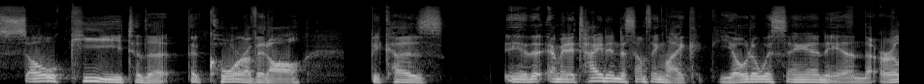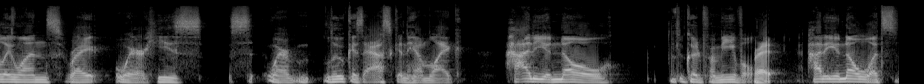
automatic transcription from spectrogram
so key to the the core of it all because I mean, it tied into something like Yoda was saying in the early ones, right? Where he's, where Luke is asking him, like, how do you know good from evil? Right. How do you know what's,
